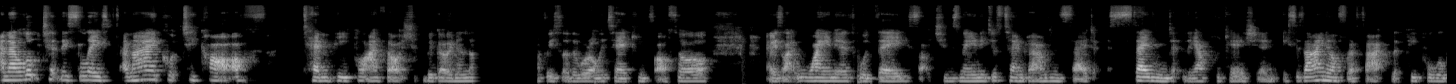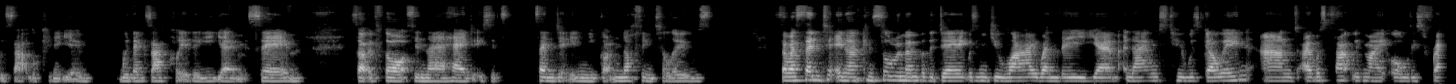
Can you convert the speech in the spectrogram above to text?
And I looked at this list, and I could tick off ten people I thought should be going, and obviously they were only taking for. So I was like, why on earth would they sort of choose me? And he just turned around and said, send the application. He says, I know for a fact that people will be start looking at you with exactly the um, same sort of thoughts in their head. He said, send it in, you've got nothing to lose. So I sent it in. I can still remember the day. It was in July when they um, announced who was going. And I was sat with my oldest friend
